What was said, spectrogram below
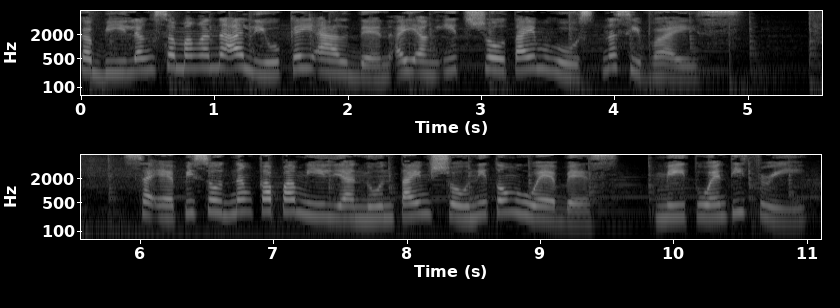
Kabilang sa mga naaliw kay Alden ay ang It's Showtime host na si Vice. Sa episode ng Kapamilya Noontime Show nitong Huwebes, May 23,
